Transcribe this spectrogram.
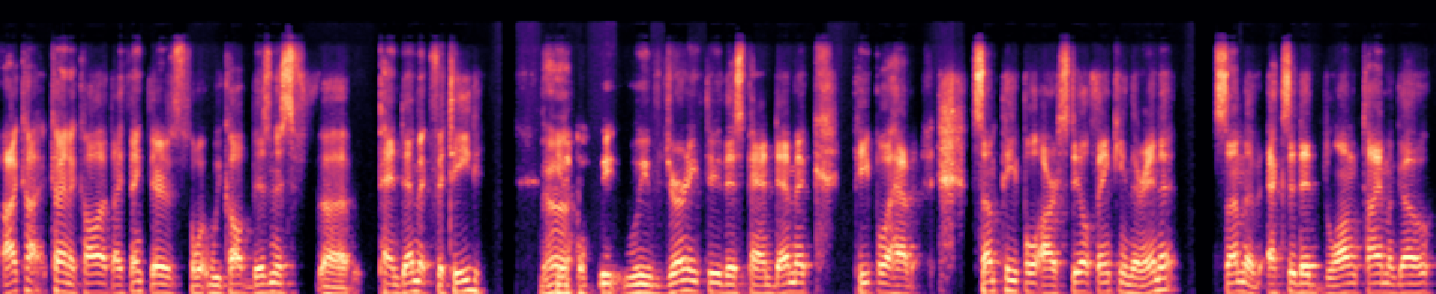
I kind of call it. I think there's what we call business uh, pandemic fatigue. You Uh, know, we we've journeyed through this pandemic. People have, some people are still thinking they're in it. Some have exited long time ago.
